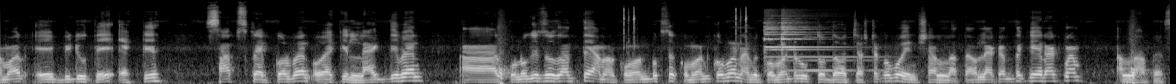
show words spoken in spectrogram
আমার এই ভিডিওতে একটি সাবস্ক্রাইব করবেন ও একটি লাইক দিবেন। আর কোনো কিছু জানতে আমার কমেন্ট বক্সে কমেন্ট করবেন, আমি কমেন্টের উত্তর দেওয়ার চেষ্টা করব ইনশাল্লাহ তাহলে এখান থেকে রাখলাম। আল্লাহ হাফেজ।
